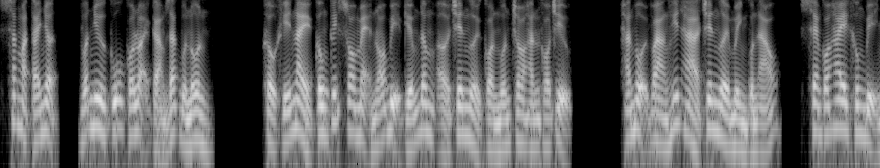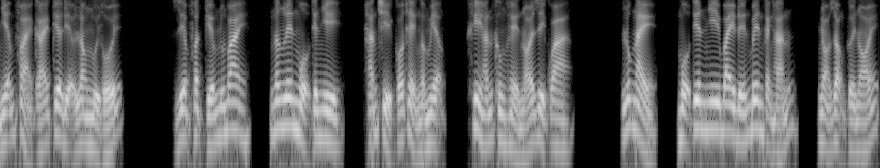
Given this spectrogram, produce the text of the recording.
sắc mặt tái nhợt, vẫn như cũ có loại cảm giác buồn nôn. Khẩu khí này công kích so mẹ nó bị kiếm đâm ở trên người còn muốn cho hắn khó chịu. Hắn vội vàng hít hà trên người mình quần áo, xem có hay không bị nhiễm phải cái kia địa long mùi thối. Diệp phật kiếm núi bay nâng lên mộ tiên nhi, hắn chỉ có thể ngậm miệng, khi hắn không hề nói gì qua lúc này, mộ tiên nhi bay đến bên cạnh hắn, nhỏ giọng cười nói,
